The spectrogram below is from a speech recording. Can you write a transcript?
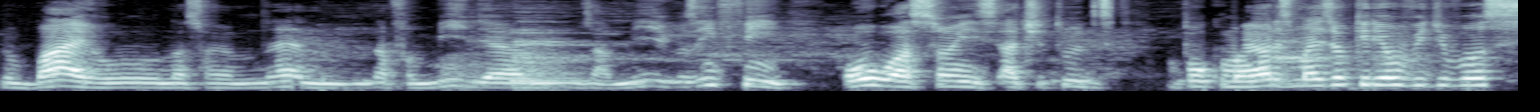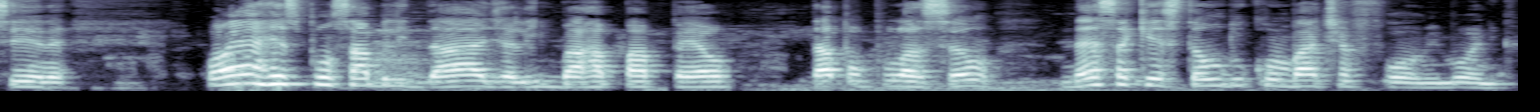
no bairro, na, sua, né, na família, nos amigos, enfim, ou ações, atitudes um pouco maiores, mas eu queria ouvir de você, né? Qual é a responsabilidade ali, barra papel, da população nessa questão do combate à fome, Mônica?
